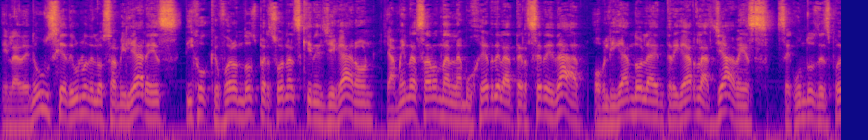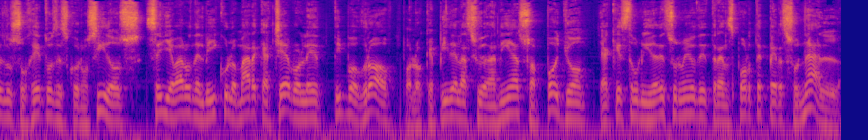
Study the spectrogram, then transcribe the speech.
En la denuncia de uno de los familiares, dijo que fueron dos personas quienes llegaron y amenazaron a la mujer de la tercera edad, obligándola a entregar las llaves. Segundos después, los sujetos desconocidos se llevaron el vehículo marca Chevrolet tipo Grove, por lo que pide a la ciudadanía su apoyo, ya que esta unidad es un medio de transporte personal.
